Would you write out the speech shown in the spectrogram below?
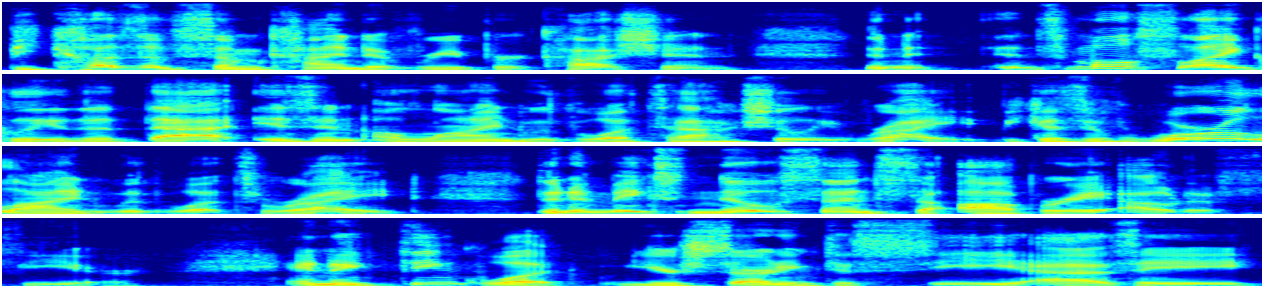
because of some kind of repercussion, then it's most likely that that isn't aligned with what's actually right. Because if we're aligned with what's right, then it makes no sense to operate out of fear. And I think what you're starting to see as a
